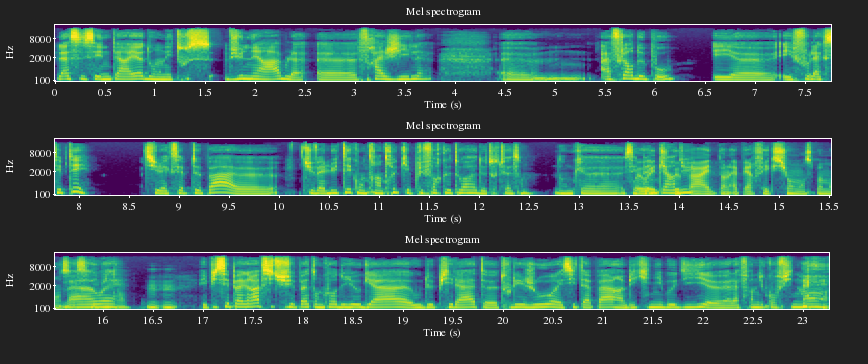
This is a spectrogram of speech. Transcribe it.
là, c'est une période où on est tous vulnérables, euh, fragiles, euh, à fleur de peau, et il faut l'accepter. Si tu l'acceptes pas, tu vas lutter contre un truc qui est plus fort que toi, de toute façon. Donc euh, c'est pas perdu. Tu peux pas être dans la perfection en ce moment, ça bah c'est évident. Mm, mm. Et puis c'est pas grave si tu fais pas ton cours de yoga ou de pilates euh, tous les jours et si t'as pas un bikini body euh, à la fin du confinement,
